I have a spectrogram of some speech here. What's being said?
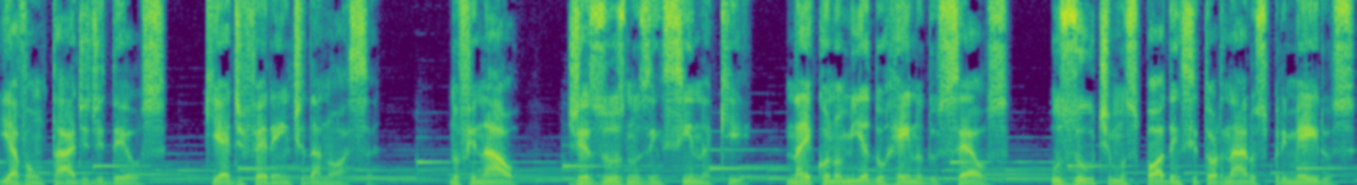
e a vontade de Deus que é diferente da nossa. No final, Jesus nos ensina que, na economia do reino dos céus, os últimos podem se tornar os primeiros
